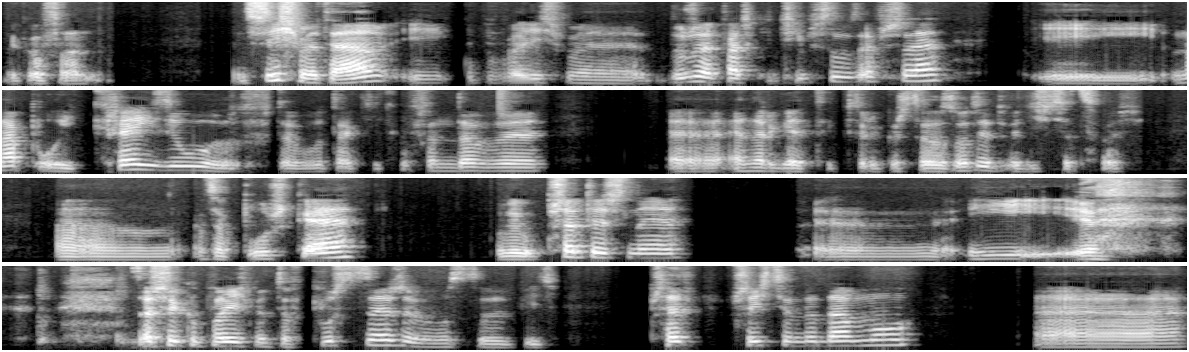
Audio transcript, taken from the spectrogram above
do Kauflandu. Więc szliśmy tam i kupowaliśmy duże paczki chipsów zawsze i napój Crazy Wolf, to był taki kauflandowy e, energetyk, który kosztował złoty 20 coś. E, za puszkę był przepyszny e, i zawsze kupowaliśmy to w puszce, żeby móc to wypić przed przyjściem do domu. E,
